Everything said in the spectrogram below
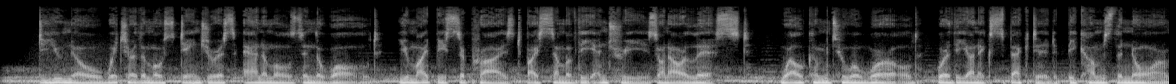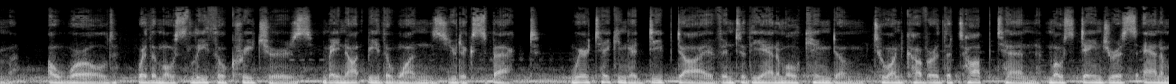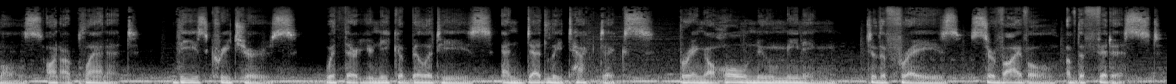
Do you know which are the most dangerous animals in the world? You might be surprised by some of the entries on our list. Welcome to a world where the unexpected becomes the norm. A world where the most lethal creatures may not be the ones you'd expect. We're taking a deep dive into the animal kingdom to uncover the top 10 most dangerous animals on our planet. These creatures, with their unique abilities and deadly tactics, bring a whole new meaning to the phrase survival of the fittest.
